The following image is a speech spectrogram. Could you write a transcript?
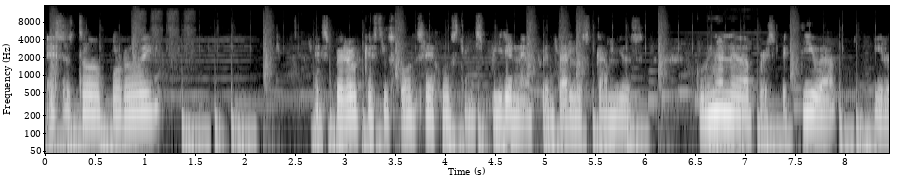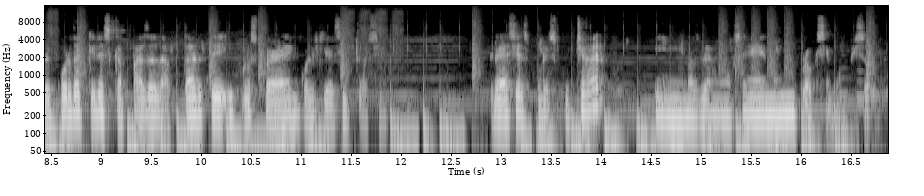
Eso es todo por hoy. Espero que estos consejos te inspiren a enfrentar los cambios con una nueva perspectiva y recuerda que eres capaz de adaptarte y prosperar en cualquier situación. Gracias por escuchar y nos vemos en un próximo episodio.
